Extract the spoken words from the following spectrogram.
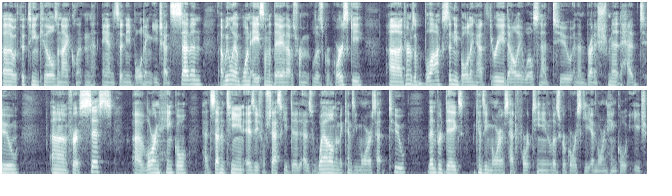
uh, with 15 kills, and I Clinton and Sydney Bolding each had seven. Uh, we only had one ace on the day, and that was from Liz Grigorski. Uh, in terms of blocks, Sydney Bolding had three, Dahlia Wilson had two, and then Brenna Schmidt had two. Uh, for assists, uh, Lauren Hinkle had 17, Izzy Szolszewski did as well, and then Mackenzie Morris had two. Then for digs, Mackenzie Morris had 14, Liz Grigorski and Lauren Hinkle each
